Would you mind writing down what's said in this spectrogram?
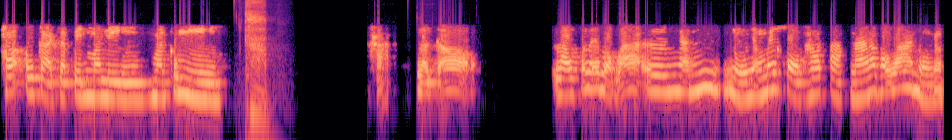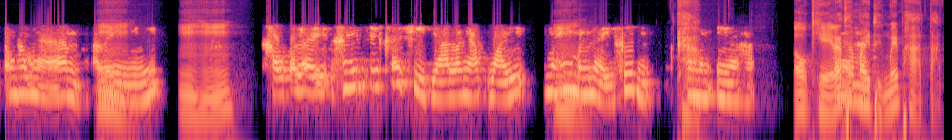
เพราะโอกาสจะเป็นมะเร็งมันก็มีครับ ค่ะ แล้วก็ เราก็เลยบอกว่า เอองั้นหนูยังไม่ขอผ่าตัดนะ เพราะว่าหนูยังต้องทำงานอะไรอย่างนี้อืมหืมเขาก็เลยให้แค่ฉีดยาระงับไว้ไม่ให้อืมมันใหญ่ขึ้นครับแค่นั้นเองอะค่ะ โอเค แล้วใช่ทำไมค่ะถึงไม่ผ่าตัด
